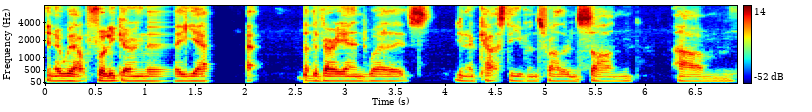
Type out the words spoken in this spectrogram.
you know, without fully going there yet, at the very end where it's you know Cat Stevens, father and son. Um,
